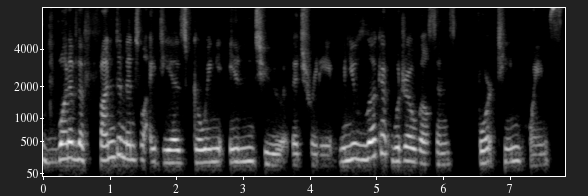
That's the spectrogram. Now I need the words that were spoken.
one of the fundamental ideas going into the treaty. When you look at Woodrow Wilson's 14 points,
